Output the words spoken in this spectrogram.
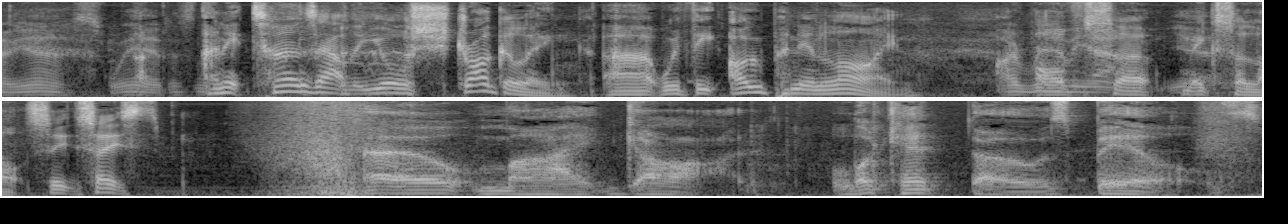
know, yeah, it's weird, isn't it? And it? it turns out that you're struggling uh, with the opening line I really of am, Sir yeah. Mix-a-Lot. So, so it's Oh my God. Look at those bills.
